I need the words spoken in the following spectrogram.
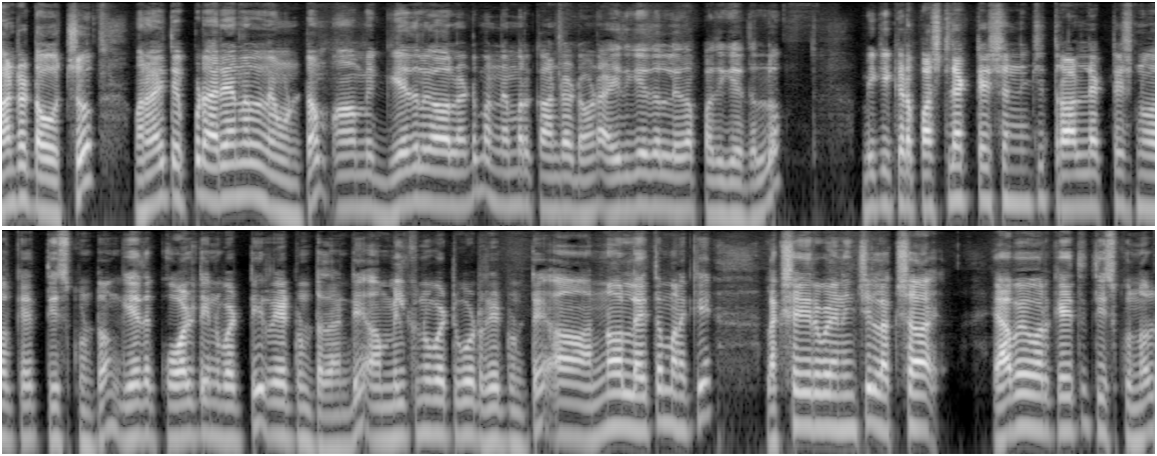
కాంటాక్ట్ అవ్వచ్చు. మనం అయితే ఎప్పుడు హర్యానాలోనే ఉంటాం. మీకు గేదెలు కావాలంటే మన నెంబర్ కాంటాక్ట్ అవ్వండి. ఐదు గేదెలు లేదా పది గేదెల్లో మీకు ఇక్కడ ఫస్ట్ లాక్టేషన్ నుంచి థర్డ్ లాక్టేషన్ వరకు అయితే తీసుకుంటాం. గేదె క్వాలిటీని బట్టి రేట్ ఉంటుందండి. ఆ మిల్క్ను బట్టి కూడా రేట్ ఉంటాయి. ఆ అన్న వాళ్ళు అయితే మనకి లక్ష ఇరవై నుంచి లక్ష యాభై వరకు అయితే తీసుకున్నారు.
